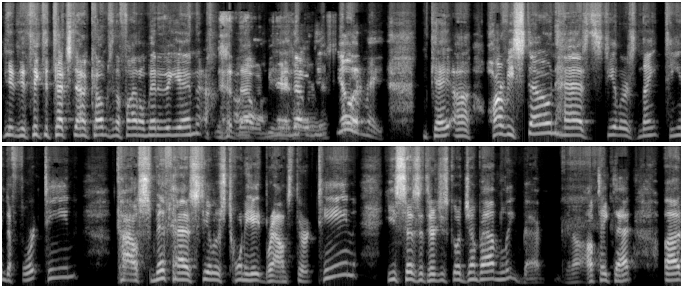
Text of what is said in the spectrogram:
Do you think the touchdown comes in the final minute again? That would be that would be killing me. Okay. Uh, Harvey Stone has Steelers 19 to 14. Kyle Smith has Steelers 28, Browns 13. He says that they're just going to jump out and lead back. You know, I'll take that. Uh,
